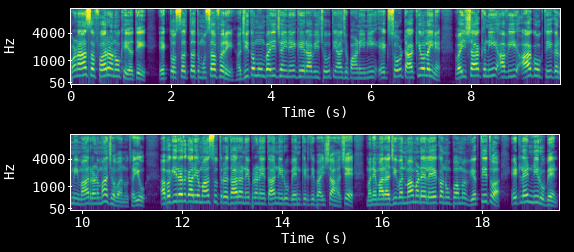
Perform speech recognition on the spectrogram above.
પણ આ સફર અનોખી હતી. એક તો સતત મુસાફરી, હજી તો મુંબઈ જઈને ઘેર આવી છું, ત્યાં જ પાણીની એકસો ટાંકીઓ લઈને વૈશાખની આવી આગ ઓગતી ગરમીમાં રણમાં જવાનું થયું. આ ભગીરથ કાર્યમાં સૂત્રધાર અને પ્રણેતા નીરુબેન કીર્તિભાઈ શાહ છે. મને મારા જીવનમાં મળેલ એક અનુપમ વ્યક્તિત્વ એટલે નીરુબેન.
